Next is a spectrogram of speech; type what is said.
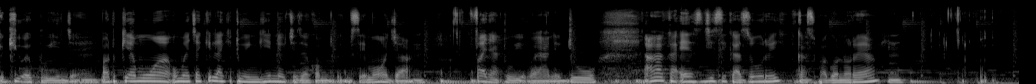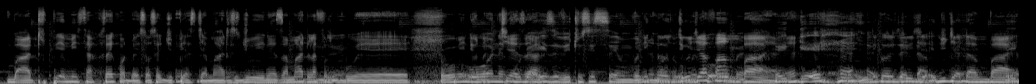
ukiwa- kuinje mm. but ukiamua umeacha kila kitu ingine ucheze kwa msee moja fanya tu hivyo yani. Juu aka ka sg si kazuri kasupagonorea but pia mi kwa pia sijamari. Sijui inaweza mari alafu nikue mi ndio nacheza. hizi vitu si sehemu niko juja fa mbaya. Niko Juja da mbaya.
